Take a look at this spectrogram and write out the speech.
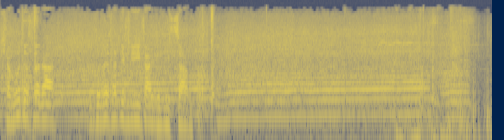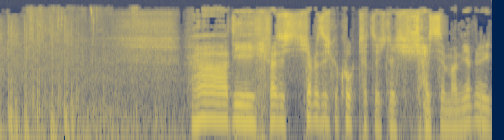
Ich vermute, dass wir da so besser definitiv ein Gewicht haben. Ah, die, ich weiß nicht, ich habe jetzt nicht geguckt tatsächlich. Scheiße, Mann. Die hat mir,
